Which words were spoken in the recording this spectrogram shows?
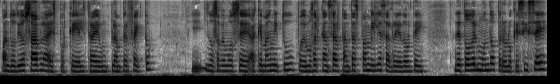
Cuando Dios habla es porque Él trae un plan perfecto y no sabemos eh, a qué magnitud podemos alcanzar tantas familias alrededor de, de todo el mundo, pero lo que sí sé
